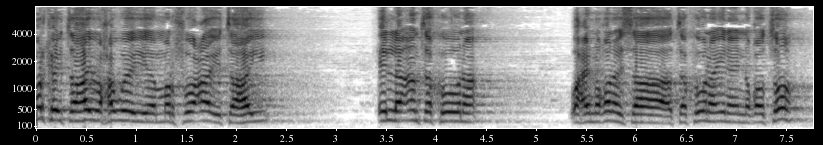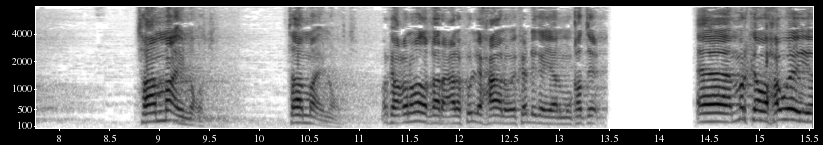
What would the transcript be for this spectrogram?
markay tahay waxa weeye marfuuco ay tahay ilaa an takuuna waxay noqonaysaa takuuna inay noqoto taamma ay noqoto. Taamma ay noqoto. Marka culamada qaar calaa kulli xaal way ka dhigayaan munqatic marka waxa weeye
